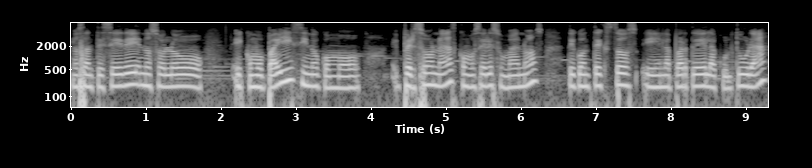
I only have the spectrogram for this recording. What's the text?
nos antecede, no solo eh, como país, sino como personas, como seres humanos, de contextos en la parte de la cultura,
